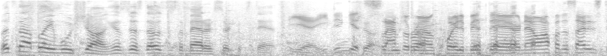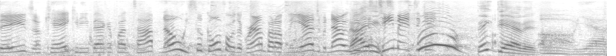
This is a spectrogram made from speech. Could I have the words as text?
let's not blame Wu Shang. That's just that was just a matter of circumstance. Yeah, he did get Wusha- slapped Wusha. around quite a bit there. now off on the side of the stage. Okay, can he back up on top? No, he's still going for it with the ground pound off the edge, but now he Nice. leaves his teammates to get. Big damage. Oh, yeah.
